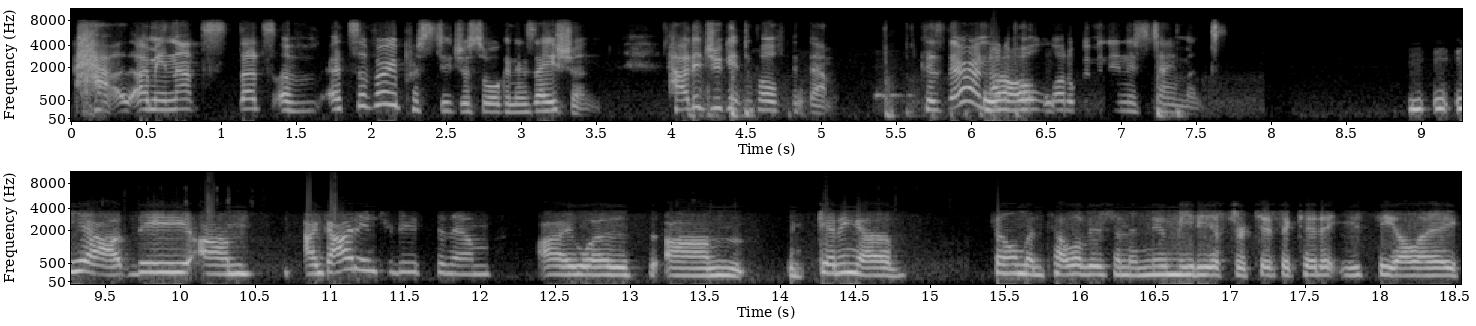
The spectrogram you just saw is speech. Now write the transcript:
How, I mean, that's that's a it's a very prestigious organization. How did you get involved with them? Because there are not a whole lot of women in entertainment. Yeah, the um, I got introduced to them. I was um, getting a film and television and new media certificate at UCLA,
